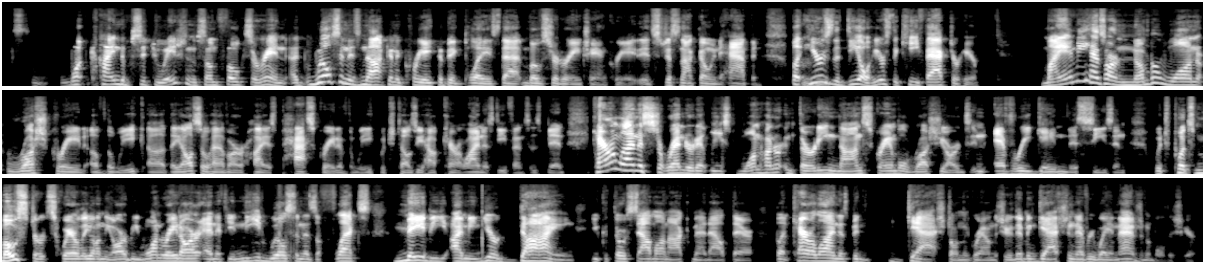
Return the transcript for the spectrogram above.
what kind of situation some folks are in. Uh, Wilson is not going to create the big plays that Mostert or Achane create. It's just not going to happen. But mm-hmm. here's the deal. Here's the key factor here. Miami has our number one rush grade of the week. Uh, they also have our highest pass grade of the week, which tells you how Carolina's defense has been. Carolina surrendered at least 130 non scramble rush yards in every game this season, which puts Mostert squarely on the RB1 radar. And if you need Wilson as a flex, maybe, I mean, you're dying. You could throw Salvon Ahmed out there, but Carolina's been gashed on the ground this year. They've been gashed in every way imaginable this year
